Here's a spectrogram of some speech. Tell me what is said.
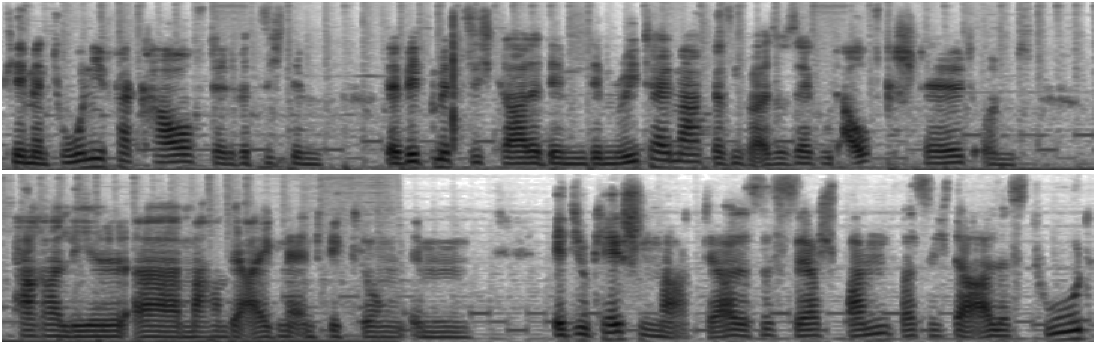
Clementoni verkauft. Der wird sich dem, der widmet sich gerade dem, dem Retail-Markt. Da sind wir also sehr gut aufgestellt und parallel äh, machen wir eigene Entwicklung im Education-Markt. Ja, das ist sehr spannend, was sich da alles tut.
